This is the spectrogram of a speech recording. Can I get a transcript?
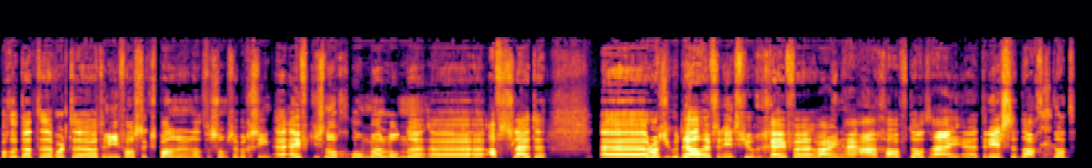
Maar goed, dat wordt, in ieder geval een stuk spannender dan dat we soms hebben gezien. Eh eventjes nog om Londen af te sluiten. Roger Goodell heeft een interview gegeven waarin hij aangaf dat hij ten eerste dacht dat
